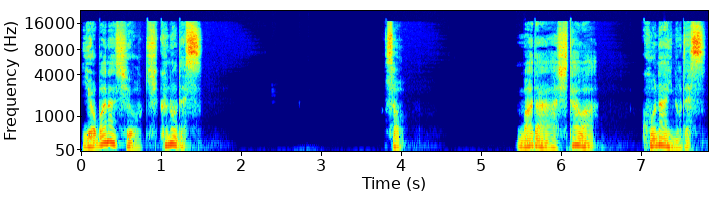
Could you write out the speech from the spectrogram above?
夜話を聞くのです。そう。まだ明日は来ないのです。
